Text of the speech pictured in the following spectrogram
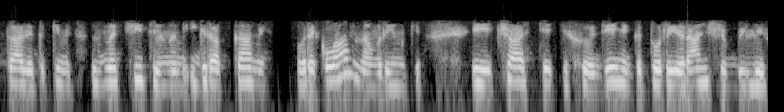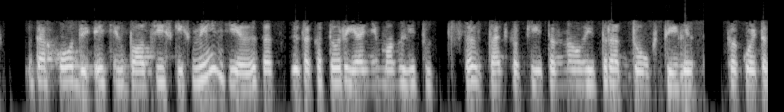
стали такими значительными игроками в рекламном рынке. И часть этих денег, которые раньше были доходы этих балтийских медиа, за, за которые они могли тут создать какие-то новые продукты или какой-то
